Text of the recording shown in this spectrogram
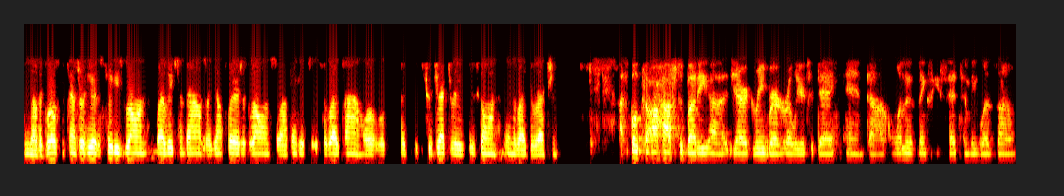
you know, the growth potential here. The city's growing by leaps and bounds. Our young players are growing, so I think it's it's the right time. We're, we're, the trajectory is going in the right direction. I spoke to our Hofstra buddy uh, Jared Greenberg earlier today, and uh, one of the things he said to me was, um,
